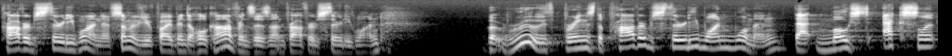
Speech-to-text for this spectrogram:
Proverbs 31. Now, some of you have probably been to whole conferences on Proverbs 31. But Ruth brings the Proverbs 31 woman, that most excellent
